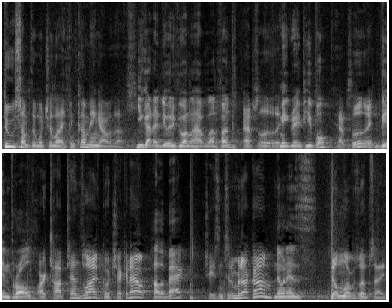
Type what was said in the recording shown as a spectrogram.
Do something with your life and come hang out with us. You gotta do it if you wanna have a lot of fun. Absolutely. Meet great people. Absolutely. Be enthralled. Our top 10's live. Go check it out. Holla back. ChasingCinema.com. Known as... Film Lovers website.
